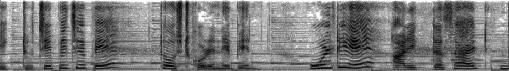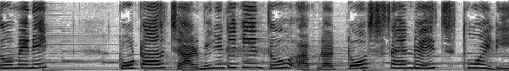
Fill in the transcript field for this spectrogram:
একটু চেপে চেপে টোস্ট করে নেবেন। উল্টিয়ে আরেকটা সাইড দু মিনিট টোটাল চার মিনিটে কিন্তু আপনার টোস্ট স্যান্ডউইচ তৈরি।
